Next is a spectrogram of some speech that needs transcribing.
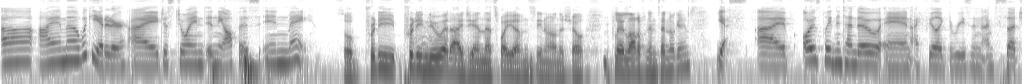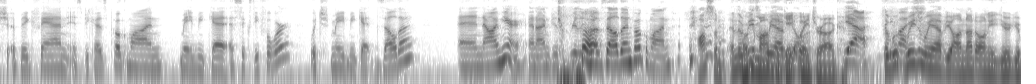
Uh, I am a wiki editor. I just joined in the office in May. So pretty pretty new at IGN. That's why you haven't seen her on the show. You play a lot of Nintendo games. Yes, I've always played Nintendo, and I feel like the reason I'm such a big fan is because Pokemon made me get a 64, which made me get Zelda, and now I'm here, and I'm just really love Zelda and Pokemon. Awesome. And the reason Pokemon, we the have you gateway on- drug. yeah, The w- much. reason we have you on, not only you're, you're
